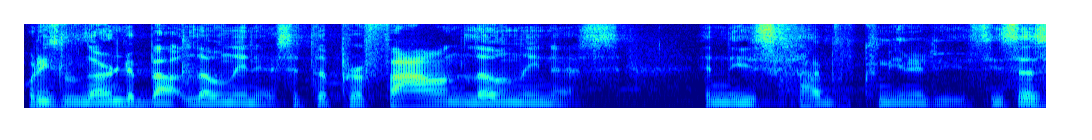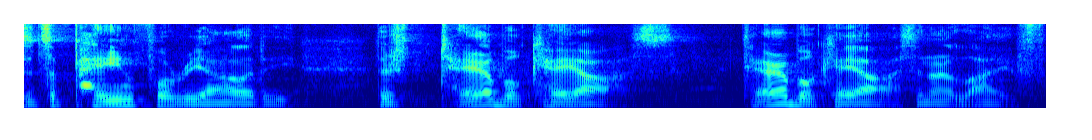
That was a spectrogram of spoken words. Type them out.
what he's learned about loneliness. It's the profound loneliness in these type of communities. He says it's a painful reality. There's terrible chaos, terrible chaos in our life,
